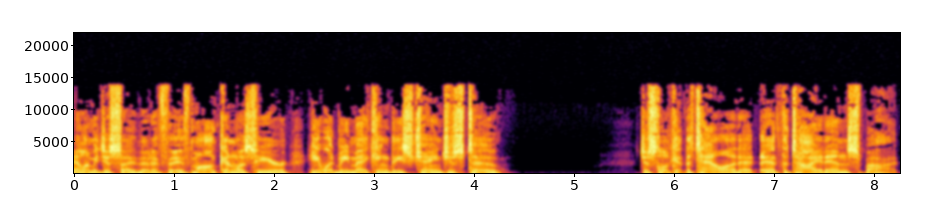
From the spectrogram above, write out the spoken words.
And let me just say that if if Monken was here, he would be making these changes too. Just look at the talent at, at the tight end spot.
